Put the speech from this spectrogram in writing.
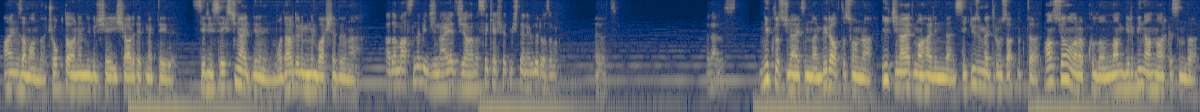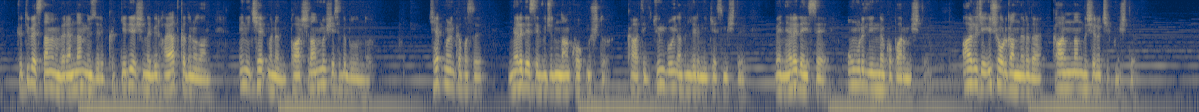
Aynı zamanda çok da önemli bir şeye işaret etmekteydi. Seri seks cinayetlerinin modern döneminin başladığına. Adam aslında bir cinayet janrısı keşfetmiş denebilir o zaman. Evet. Helal olsun. Nicholas cinayetinden bir hafta sonra ilk cinayet mahallinden 800 metre uzaklıkta pansiyon olarak kullanılan bir binanın arkasında kötü beslenme ve veremden müzdarip 47 yaşında bir hayat kadını olan Annie Chapman'ın parçalanmış cesedi bulundu. Chapman'ın kafası neredeyse vücudundan kopmuştu. Katil tüm boyun adillerini kesmişti ve neredeyse omuriliğini de koparmıştı. Ayrıca iç organları da karnından dışarı çıkmıştı.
